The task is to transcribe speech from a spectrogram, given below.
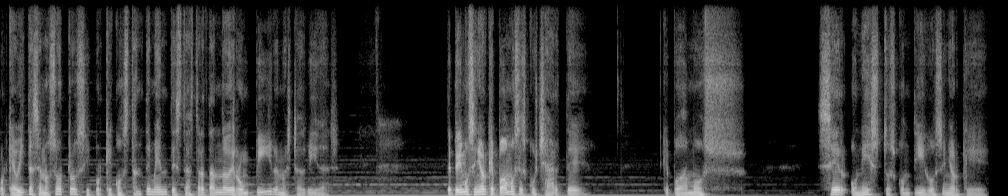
porque habitas en nosotros y porque constantemente estás tratando de romper en nuestras vidas. Te pedimos, Señor, que podamos escucharte, que podamos ser honestos contigo, Señor, que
